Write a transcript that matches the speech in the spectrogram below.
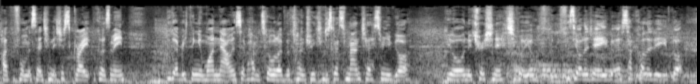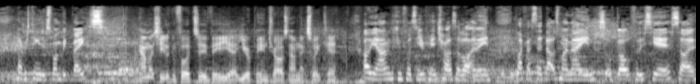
High Performance Centre, and it's just great because I mean, you've got everything in one now. Instead of having to go all over the country, you can just go to Manchester and you've got your nutritionist, you've got your physiology, you've got your psychology, you've got everything in just one big base. How much are you looking forward to the uh, European trials now next week here? Oh yeah, I'm looking forward to European trials a lot. I mean, like I said, that was my main sort of goal for this year. So,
